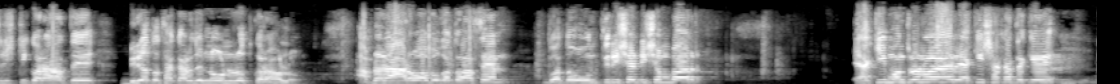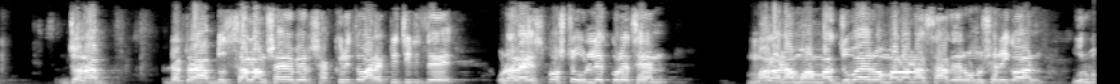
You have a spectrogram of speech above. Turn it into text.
সৃষ্টি করা হতে বিরত থাকার জন্য অনুরোধ করা হলো। আপনারা আরও অবগত আছেন, গত উনত্রিশে ডিসেম্বর একই মন্ত্রণালয়ের একই শাখা থেকে জনাব ডক্টর আব্দুল সালাম সাহেবের স্বাক্ষরিত আরেকটি চিঠিতে ওনারা স্পষ্ট উল্লেখ করেছেন, মাওলানা মোহাম্মদ জুবায়ের ও মাওলানা সাদের অনুসারীগণ পূর্ব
